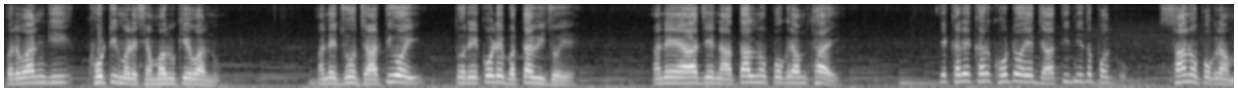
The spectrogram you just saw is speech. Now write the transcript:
પરવાનગી ખોટી મળે છે અમારું કહેવાનું. અને જો જાતિ હોય તો રેકોર્ડે બતાવવી જોઈએ. અને આ જે નાતાલનો પ્રોગ્રામ થાય, એ ખરેખર ખોટો, એ જાતિની તો શાનો પ્રોગ્રામ.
